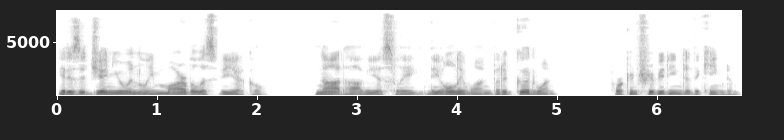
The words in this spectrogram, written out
It is a genuinely marvelous vehicle, not, obviously, the only one, but a good one, for contributing to the kingdom.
